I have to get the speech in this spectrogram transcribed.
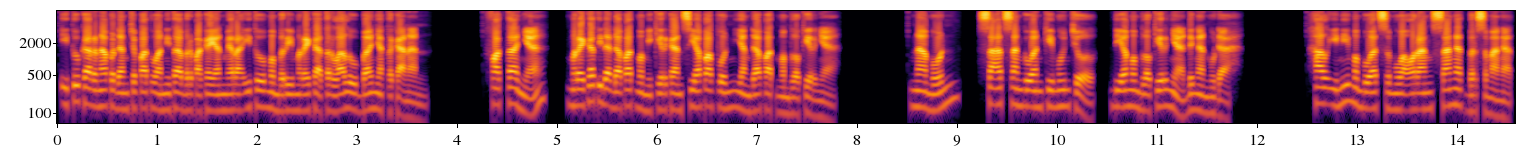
Itu karena pedang cepat wanita berpakaian merah itu memberi mereka terlalu banyak tekanan. Faktanya, mereka tidak dapat memikirkan siapa pun yang dapat memblokirnya. Namun, saat Sangguan Qi muncul, dia memblokirnya dengan mudah. Hal ini membuat semua orang sangat bersemangat.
